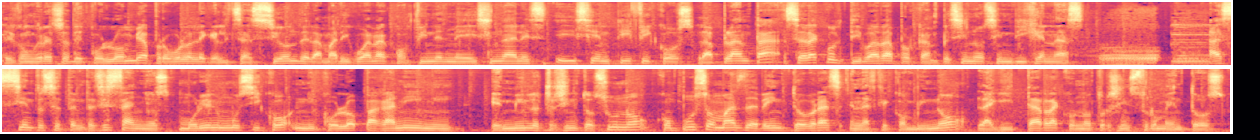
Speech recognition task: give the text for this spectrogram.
El Congreso de Colombia aprobó la legalización de la marihuana con fines medicinales y científicos. La planta será cultivada por campesinos indígenas. Hace 176 años murió el músico Paganini. En 1801 compuso más de 20 obras en las que combinó la guitarra con otros instrumentos.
